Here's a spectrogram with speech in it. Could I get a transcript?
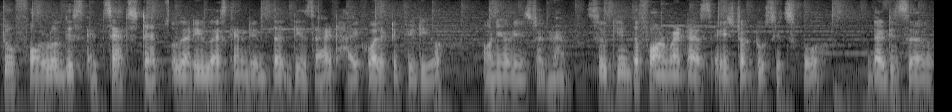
to follow this exact step so that you guys can get the desired high quality video on your Instagram. So keep the format as H.264 that is a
